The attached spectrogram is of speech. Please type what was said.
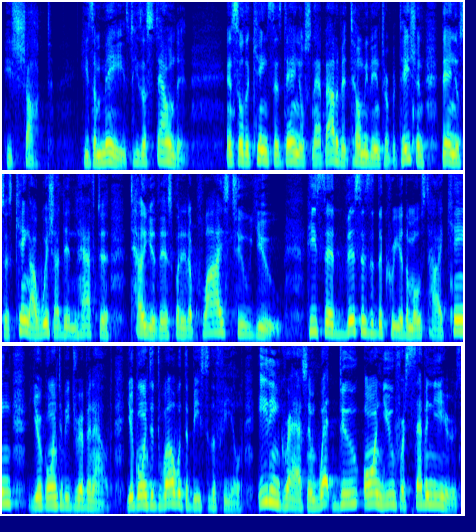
He's shocked. He's amazed. He's astounded. And so the king says, Daniel, snap out of it. Tell me the interpretation. Daniel says, King, I wish I didn't have to tell you this, but it applies to you. He said, This is the decree of the Most High King. You're going to be driven out. You're going to dwell with the beasts of the field, eating grass and wet dew on you for seven years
